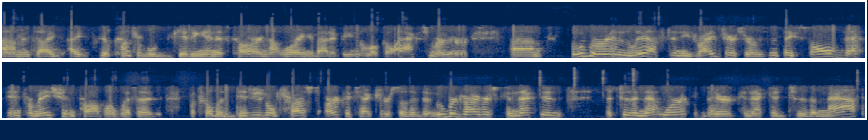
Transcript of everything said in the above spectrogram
um, and so I, I feel comfortable getting in this car and not worrying about it being a local axe murderer. Um, Uber and Lyft and these rideshare services, they solved that information problem with a what's called a digital trust architecture, so that the Uber drivers connected to the network. They're connected to the map.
